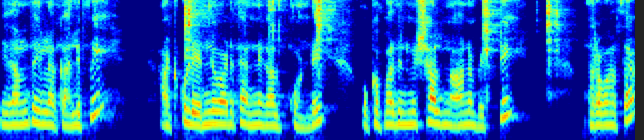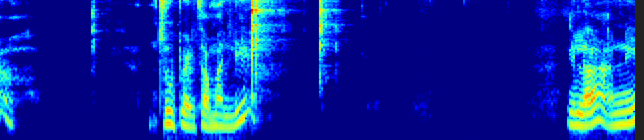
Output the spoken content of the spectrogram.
ఇదంతా ఇలా కలిపి అటుకులు ఎన్ని పడితే అన్ని కలుపుకోండి. ఒక పది నిమిషాలు నానబెట్టి తర్వాత చూపెడతా మళ్ళీ. ఇలా అన్నీ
